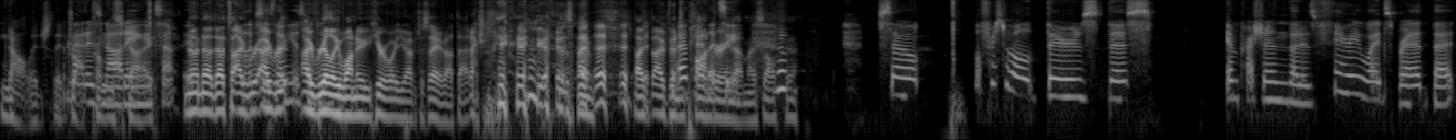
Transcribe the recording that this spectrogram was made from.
knowledge that dropped Matt is from nodding. the sky Except No, no, that's I, looks I, re- I really want to hear what you have to say about that actually because I'm I've, I've been Okay, pondering that myself. Yeah. So, well, first of all, there's this impression that is very widespread that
